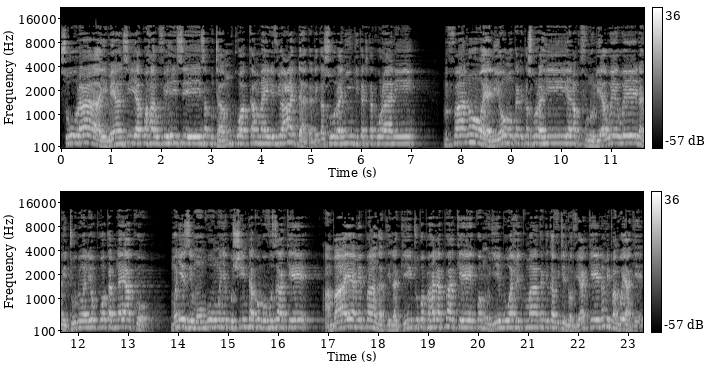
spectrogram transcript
Sura imeanzia kwa harufi hizi za kutamkwa kama ilivyoada katika sura nyingi katika Qurani. Mfano yaliyomo katika sura hii yanakufunulia wewe na mitume waliokuwa kabla yako. Mwenyezi Mungu mwenye kushinda kwa nguvu zake, ambaye amepanga kila kitu kwa pahala pake kwa mujibu wa hikma katika vitendo vyake na mipango yake.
